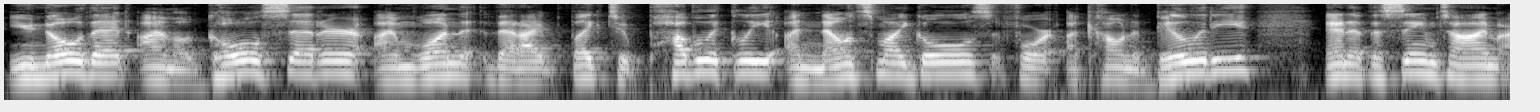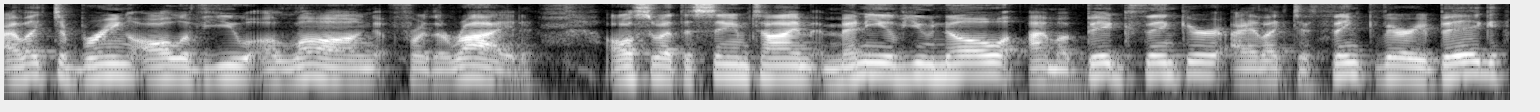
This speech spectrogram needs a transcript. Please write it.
you know that I'm a goal setter. I'm one that I like to publicly announce my goals for accountability, and at the same time, I like to bring all of you along for the ride. Also, at the same time, many of you know I'm a big thinker. I like to think very big.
